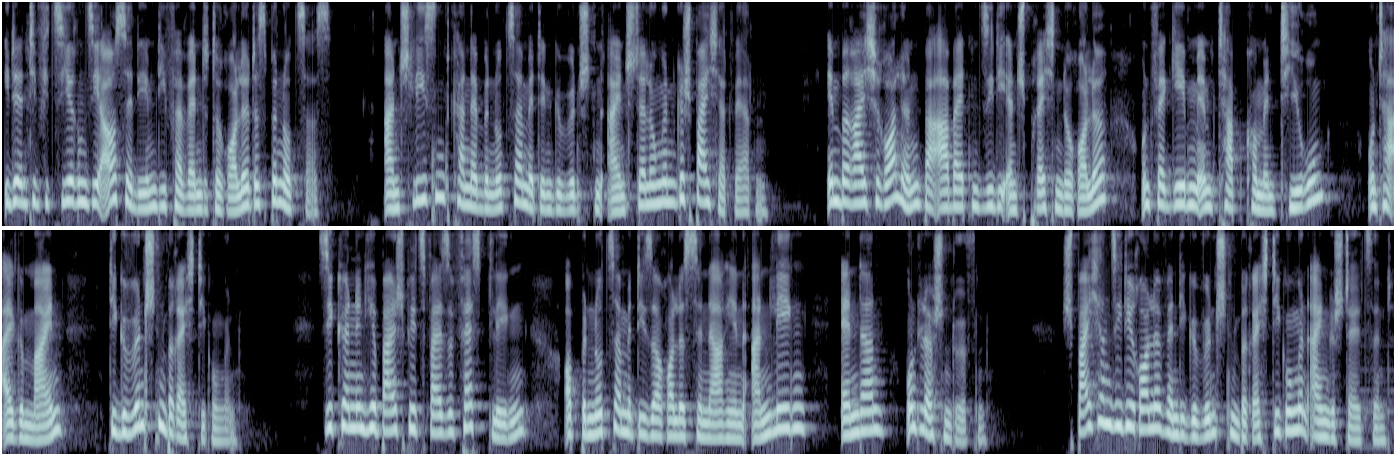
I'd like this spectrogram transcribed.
Identifizieren Sie außerdem die verwendete Rolle des Benutzers. Anschließend kann der Benutzer mit den gewünschten Einstellungen gespeichert werden. Im Bereich Rollen bearbeiten Sie die entsprechende Rolle und vergeben im Tab Kommentierung unter Allgemein die gewünschten Berechtigungen. Sie können hier beispielsweise festlegen, ob Benutzer mit dieser Rolle Szenarien anlegen, ändern und löschen dürfen. Speichern Sie die Rolle, wenn die gewünschten Berechtigungen eingestellt sind.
